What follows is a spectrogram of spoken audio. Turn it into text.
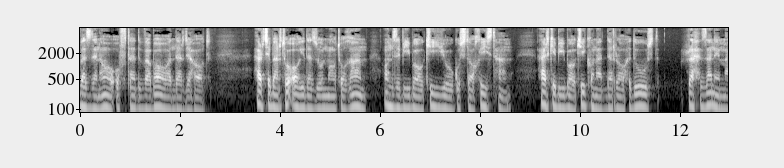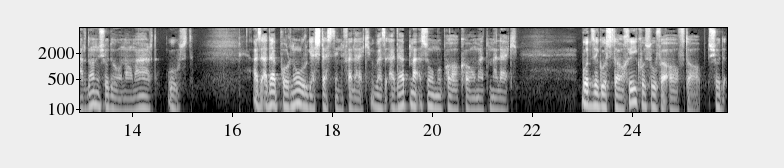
و زنا افتد وبا در جهات. هرچه بر تو آید از ظلمات و غم آن ز بیباکی و گستاخی است هم. هر که بیباکی کند در راه دوست رهزن مردان شد و نامرد اوست. از ادب پرنور گشت است این فلک و از ادب معصوم و پاک آمد ملک. بود ز گستاخی کسوف آفتاب شد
